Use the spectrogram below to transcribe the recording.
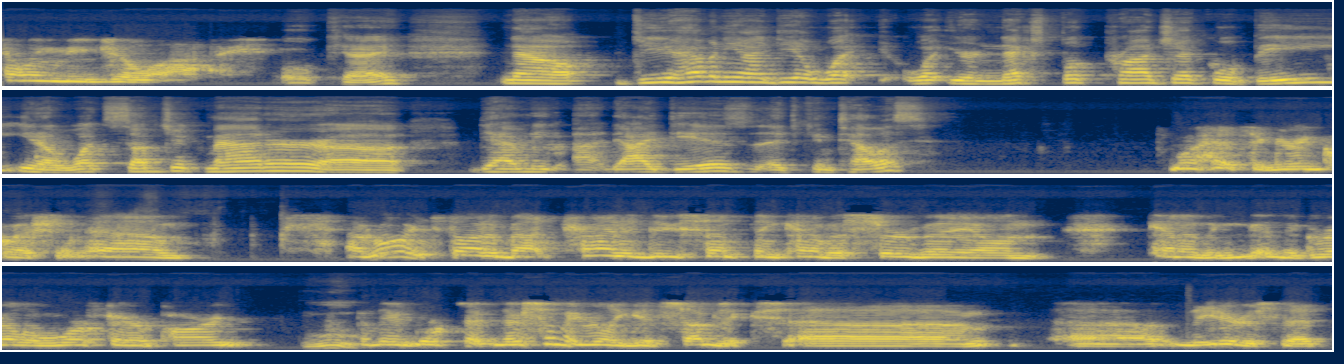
telling me July. Okay. Now, do you have any idea what what your next book project will be? You know, what subject matter? Uh, do you have any uh, ideas that you can tell us? Well, that's a great question. Um, I've always thought about trying to do something kind of a survey on kind of the, the guerrilla warfare part. Ooh. There, there's so many really good subjects, um, uh, leaders that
